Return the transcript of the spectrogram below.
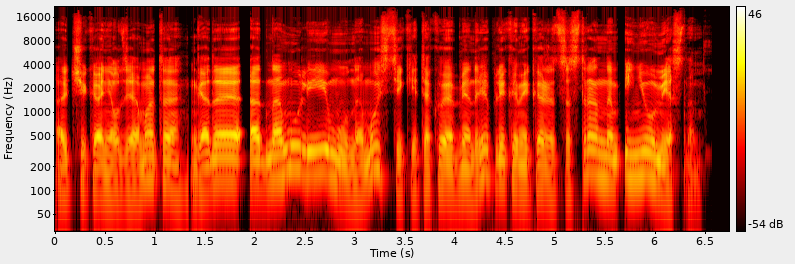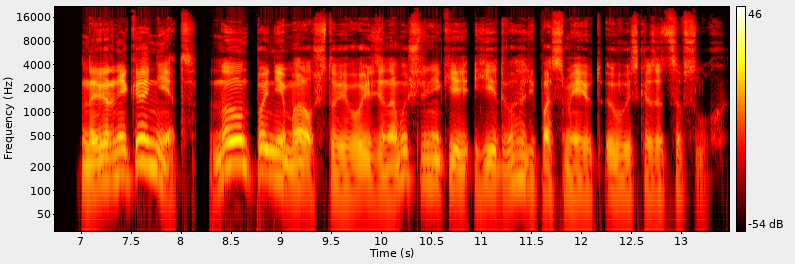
отчеканил Диамата, гадая, одному ли ему на мостике такой обмен репликами кажется странным и неуместным. Наверняка нет, но он понимал, что его единомышленники едва ли посмеют высказаться вслух.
